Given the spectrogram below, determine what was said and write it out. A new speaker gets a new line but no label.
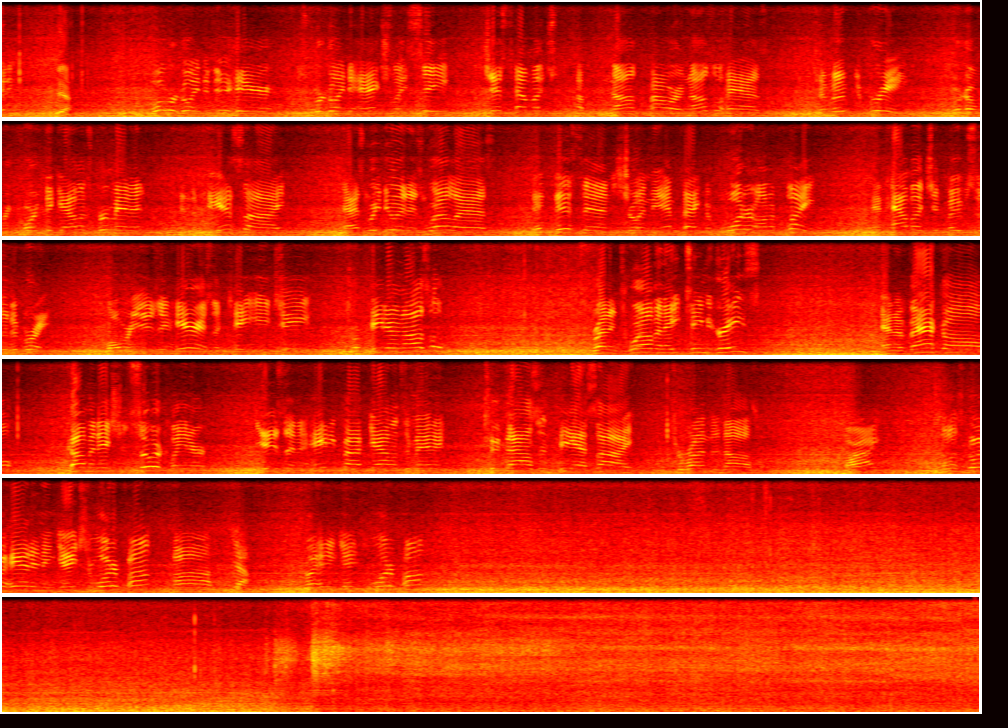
Ready?
Yeah.
What we're going to do here is we're going to actually see just how much uh, nozzle power a nozzle has to move debris. We're going to record the gallons per minute and the PSI as we do it as well as at this end showing the impact of water on a plate and how much it moves the debris. What we're using here is a KEG torpedo nozzle running 12 and 18 degrees and a Vacol combination sewer cleaner using 85 gallons a minute, 2000 PSI to run the nozzle. All right, so let's go ahead and engage the water pump. Uh, yeah, go ahead and engage the water pump.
